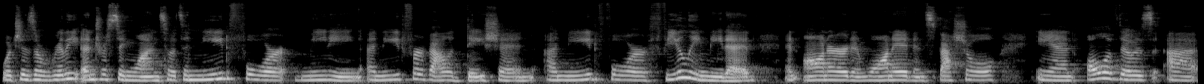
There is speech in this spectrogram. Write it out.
Which is a really interesting one. So it's a need for meaning, a need for validation, a need for feeling needed and honored and wanted and special, and all of those uh,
